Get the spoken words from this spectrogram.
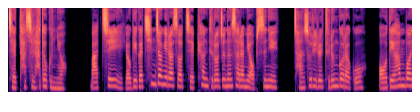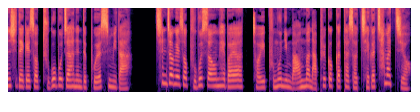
제 탓을 하더군요. 마치 여기가 친정이라서 제 편 들어주는 사람이 없으니 잔소리를 들은 거라고 어디 한번 시댁에서 두고 보자 하는 듯 보였습니다. 친정에서 부부싸움 해봐야 저희 부모님 마음만 아플 것 같아서 제가 참았지요.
